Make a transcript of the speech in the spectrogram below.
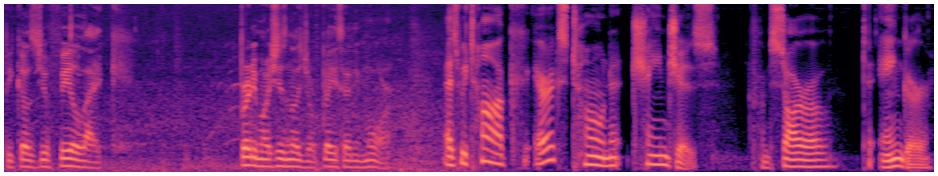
because you feel like pretty much it's not your place anymore. As we talk, Eric's tone changes from sorrow to anger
